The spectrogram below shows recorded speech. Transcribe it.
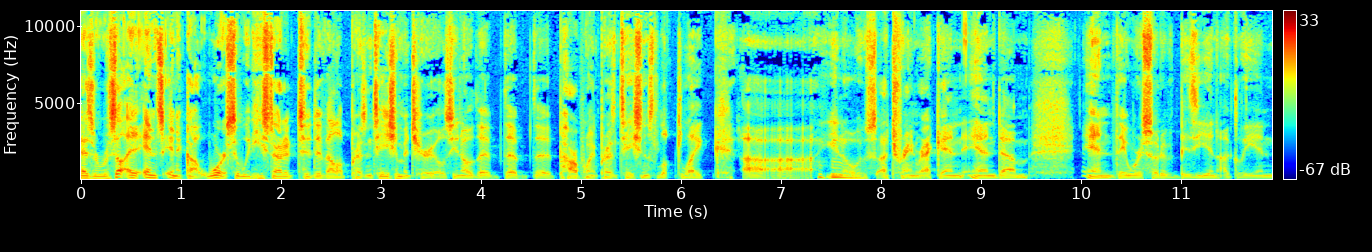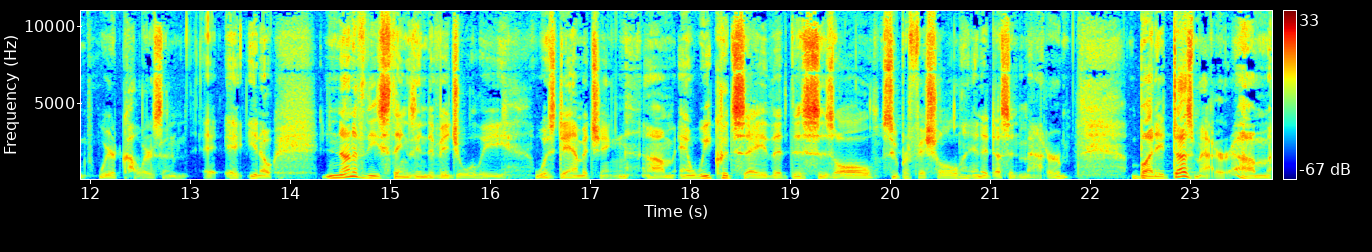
as a result and, and it got worse so when he started to develop presentation materials you know the the, the powerpoint presentations looked like uh, mm-hmm. you know a train wreck and and um, and they were sort of busy and ugly and weird colors and it, eh, it, eh, you know none of these things individually was damaging um, and we could say that this is all superficial and it doesn't matter but it does matter. Um,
